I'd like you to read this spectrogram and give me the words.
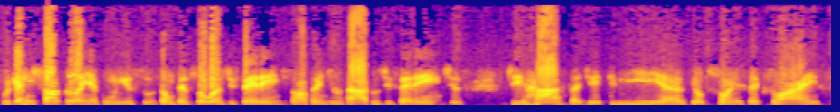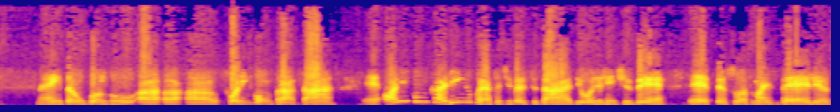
porque a gente só ganha com isso. São pessoas diferentes, são aprendizados diferentes, de raça, de etnias, de opções sexuais. Né? Então, quando forem contratar, é, olhem com carinho para essa diversidade. Hoje a gente vê é, pessoas mais velhas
